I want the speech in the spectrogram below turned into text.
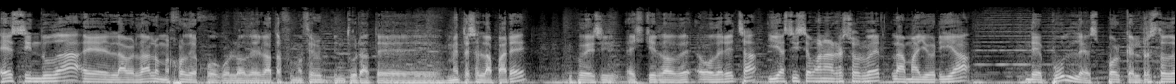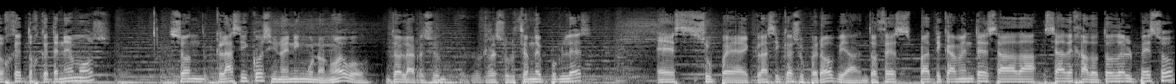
Es sin duda, eh, la verdad, lo mejor del juego, lo de la transformación en pintura. Te metes en la pared y puedes ir a izquierda o, o derecha y así se van a resolver la mayoría de puzzles, porque el resto de objetos que tenemos son clásicos y no hay ninguno nuevo. Entonces la resol- resolución de puzzles es súper clásica súper obvia. Entonces prácticamente se ha, da- se ha dejado todo el peso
